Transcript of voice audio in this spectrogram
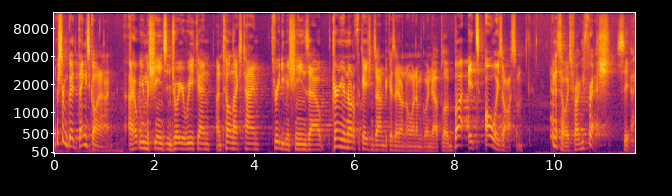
there's some good things going on. I hope you machines enjoy your weekend. Until next time, 3D machines out. Turn your notifications on because I don't know when I'm going to upload, but it's always awesome. And it's always Froggy Fresh. See ya.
